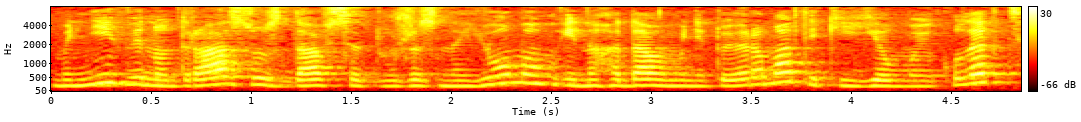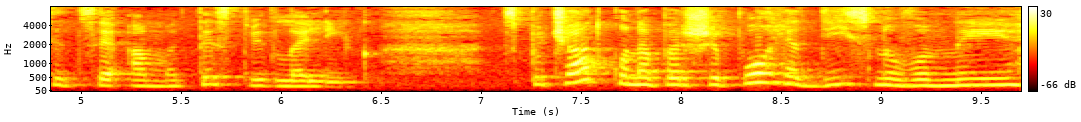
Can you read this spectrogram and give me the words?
мені він одразу здався дуже знайомим і нагадав мені той аромат, який є в моїй колекції, це аметист від Лалік. Спочатку, на перший погляд, дійсно вони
